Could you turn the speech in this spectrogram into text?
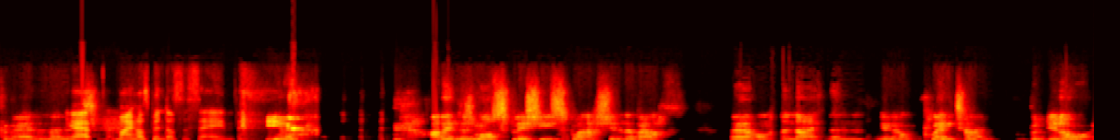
for bed. And then Yep, my husband does the same. yeah. I think there's more splishy splash in the bath uh, on the night than, you know, playtime. But you know what?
